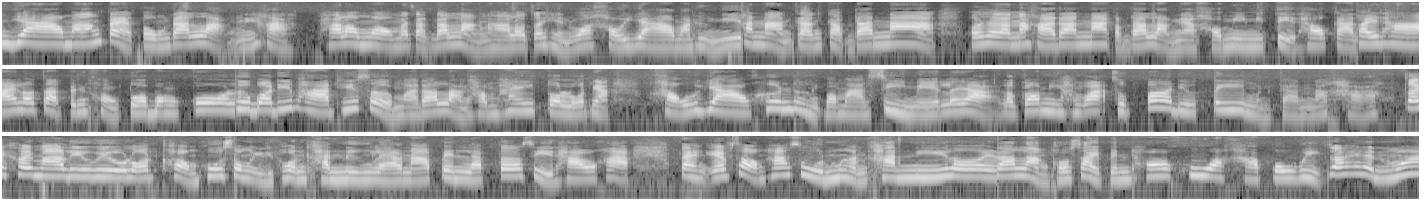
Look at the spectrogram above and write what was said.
ำยาวมาตั้งแต่ตรงด้านหลังนี่ค่ะ ถ้าเรามองมาจากด้านหลังนะคะ เราจะเห็นว่าเขายาวมาถึงนี่ขนานกันกับด้านหน้า เพราะฉะนั้นนะคะ ด้านหน้ากับด้านหลังเนี่ยเขามีมิติเท่ากันไฟท้ายเราจัดเป็นของตัวบองโก้ คือบอดี้พาร์ทที่เสริมมาด้านหลังทำให้ตัวรถเนี่ยเขายาวขึ้นถึงประมาณ 4 เมตรเลยอะแล้วก็มีคำว่าซูเปอร์ดิวตี้เหมือนกันนะคะเจยเคยมารีวิวรถของผู้ทรงอิทธิพลคันหนึงแล้วนะ เป็นแรปเตอร์สีเทาค่ะ แต่ง F250 เหมือนคันนี้เลย ด้านหลังเขาใส่เป็นท่อคู่อะคาโปวิกจะเห็นว่า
